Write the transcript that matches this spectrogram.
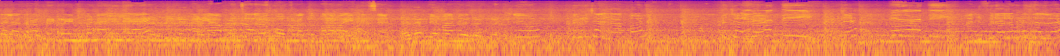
चला तर आपली ट्रेन पण आलेली आहे. आणि आपण चालू आहे कोकणात तुम्हाला माहितीच आहे. माणूस. तिकडे चाललो आपण? आणि फिरायला कुठे चाललोय?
